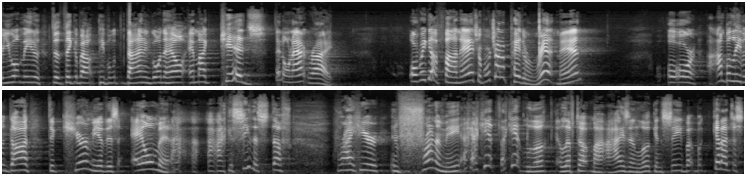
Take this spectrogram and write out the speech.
you want me to, to think about people dying and going to hell? And my kids, they don't act right. Or we got financial, we're trying to pay the rent, man. Or, I'm believing God to cure me of this ailment. I, I, I can see this stuff right here in front of me. I, can't, I can't look, lift up my eyes and look and see, but, but can I just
